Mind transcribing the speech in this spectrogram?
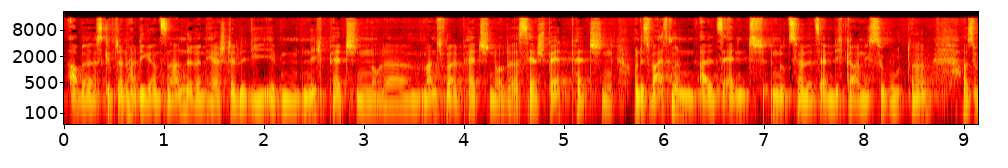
aber es gibt dann halt die ganzen anderen Hersteller, die eben nicht patchen oder manchmal patchen oder sehr spät patchen. Und das weiß man als Endnutzer letztendlich gar nicht so gut. Ne? Also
